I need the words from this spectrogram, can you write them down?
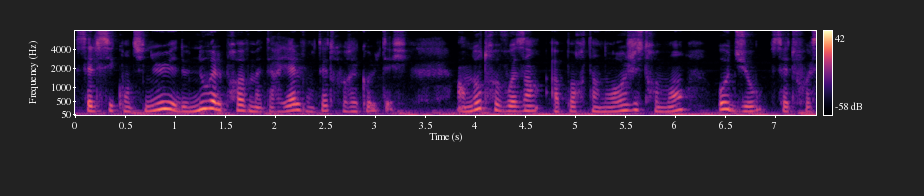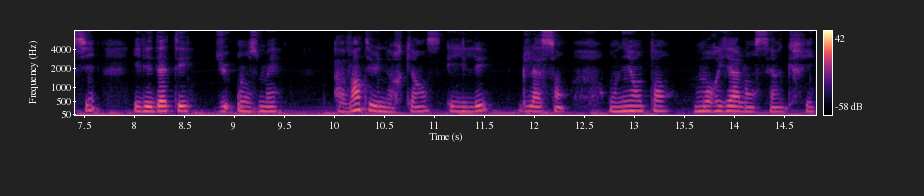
Celle-ci continue et de nouvelles preuves matérielles vont être récoltées. Un autre voisin apporte un enregistrement audio cette fois-ci. Il est daté du 11 mai à 21h15 et il est glaçant. On y entend Moria lancer un cri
